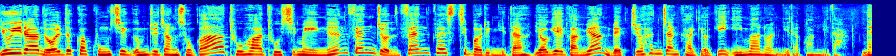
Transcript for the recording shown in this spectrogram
유일한 월드컵 공식 음주 장소가 도하 도심에 있는 팬존 팬 페스티벌입니다. 여기에 가면 맥주 한 잔 가격이 2만 원이라고 합니다. 네.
